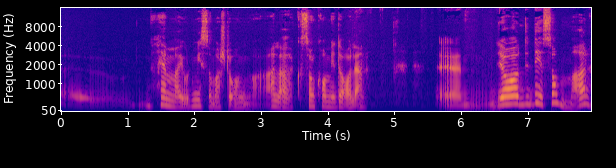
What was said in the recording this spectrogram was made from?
eh, hemmagjord midsommarstång, alla som kom i dalen. Eh, ja, det är sommar.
